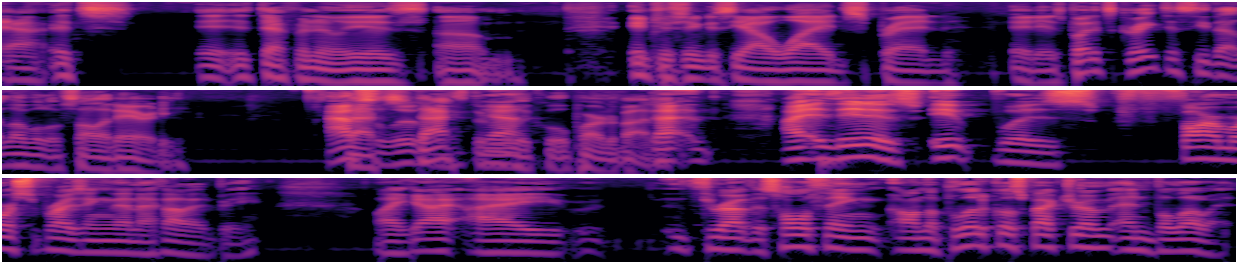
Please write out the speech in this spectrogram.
Yeah, it's it, it definitely is um, interesting to see how widespread it is, but it's great to see that level of solidarity. That's- absolutely that's, the yeah. really cool part about that it. I it is it was far more surprising than I thought it'd be. Like I, I throughout this whole thing on the political spectrum and below it,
